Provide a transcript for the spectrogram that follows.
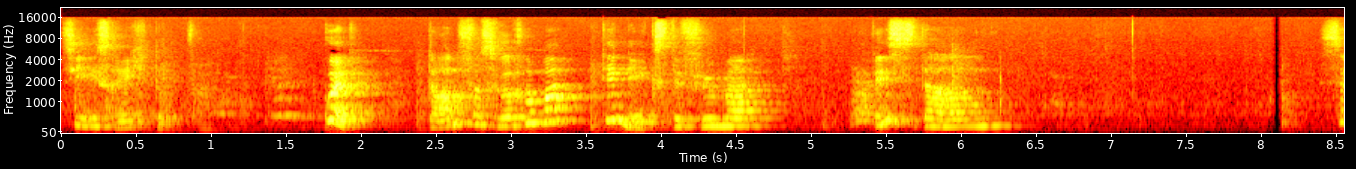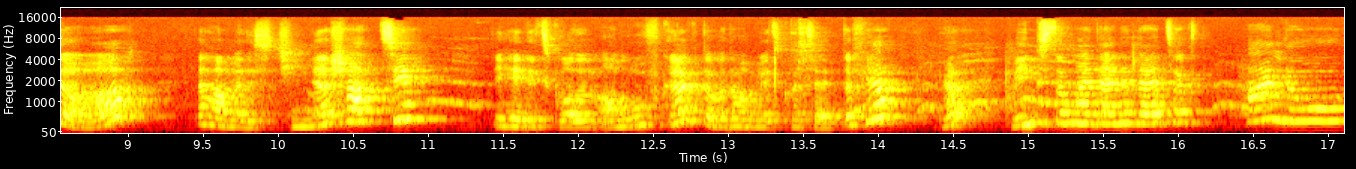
sie ist recht tapfer. Gut, dann versuchen wir die nächste Filme. Bis dann! So, da haben wir das Gina-Schatzi. Die hätte jetzt gerade einen Anruf gekriegt, aber da haben wir jetzt keine Zeit dafür. Ja? Winkst du mal deine Leute, sagst Hallo,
